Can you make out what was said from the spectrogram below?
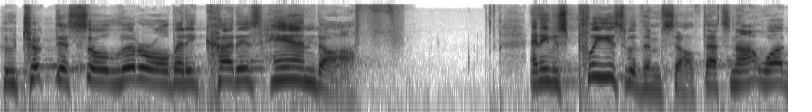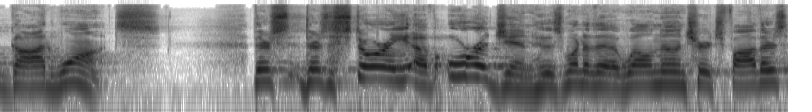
who took this so literal that he cut his hand off. And he was pleased with himself. That's not what God wants. There's, there's a story of Origen, who's one of the well known church fathers,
